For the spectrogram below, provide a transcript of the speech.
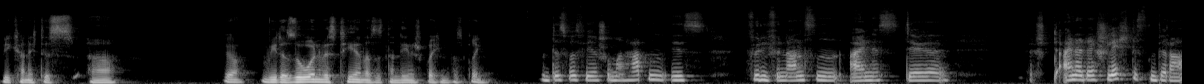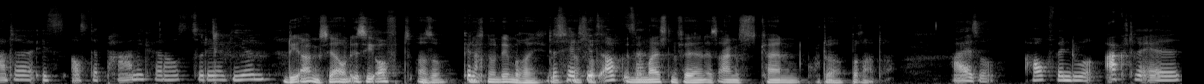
wie kann ich das äh, ja, wieder so investieren, dass es dann dementsprechend was bringt. Und das, was wir ja schon mal hatten, ist für die Finanzen eines der, einer der schlechtesten Berater ist, aus der Panik heraus zu reagieren. Die Angst, ja, und ist sie oft, also Genau. nicht nur in dem Bereich. Das ist hätte ich jetzt auch In gesagt. den meisten Fällen ist Angst kein guter Berater. Also, auch wenn du aktuell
